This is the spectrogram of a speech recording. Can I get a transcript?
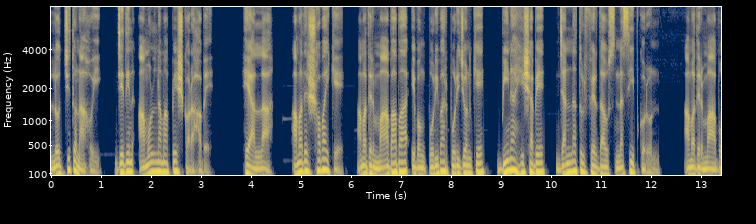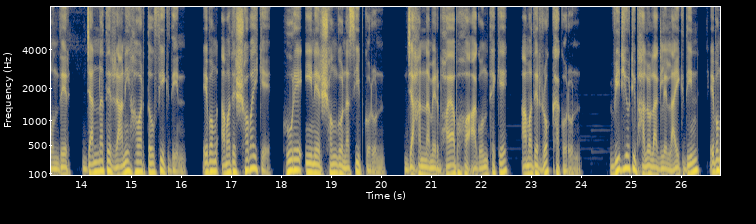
লজ্জিত না হই, যেদিন আমলনামা পেশ করা হবে। হে আল্লাহ, আমাদের সবাইকে, আমাদের মা বাবা এবং পরিবার পরিজনকে বিনা হিসাবে জান্নাতুল ফেরদাউস নসিব করুন। আমাদের মা বোনদের জান্নাতের রানী হওয়ার তৌফিক দিন। এবং আমাদের সবাইকে হুরে ইনের সঙ্গ নাসিব করুন, জাহান্নামের ভয়াবহ আগুন থেকে আমাদের রক্ষা করুন। ভিডিওটি ভালো লাগলে লাইক দিন এবং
